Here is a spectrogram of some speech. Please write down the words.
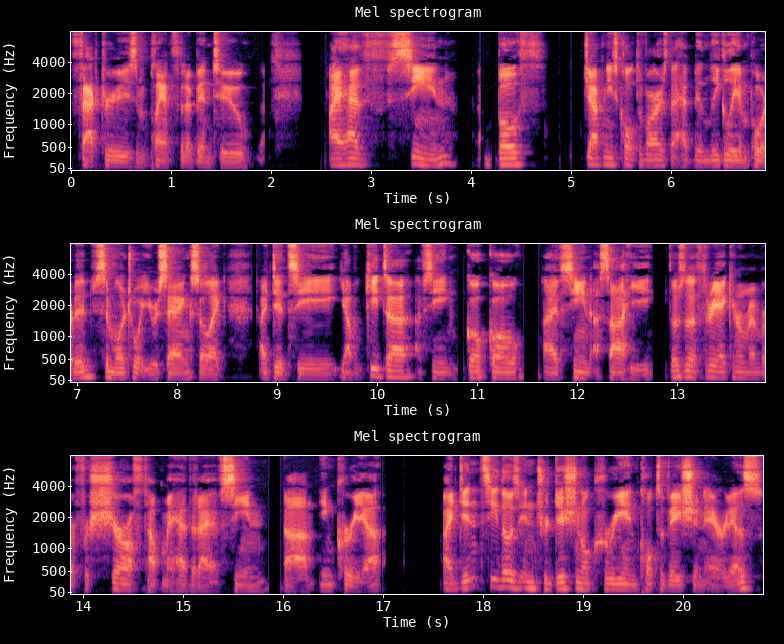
factories and plants that I've been to, I have seen both Japanese cultivars that have been legally imported, similar to what you were saying. So, like, I did see Yabukita, I've seen Goko, I've seen Asahi. Those are the three I can remember for sure off the top of my head that I have seen um, in Korea. I didn't see those in traditional Korean cultivation areas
